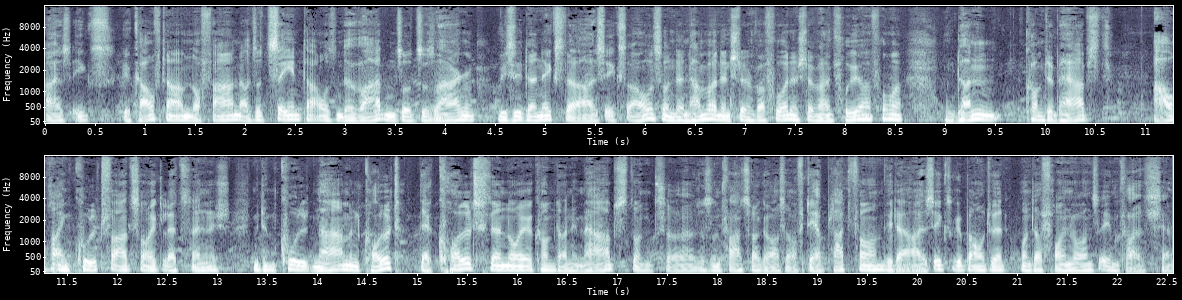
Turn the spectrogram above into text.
ASX gekauft haben, noch fahren. Also Zehntausende warten sozusagen, wie sieht der nächste ASX aus. Und dann haben wir, den stellen wir vor, den stellen wir im Frühjahr vor. Und dann kommt im Herbst auch ein Kultfahrzeug letztendlich mit dem Kultnamen Colt. Der Colt, der neue, kommt dann im Herbst und äh, das ist ein Fahrzeug also auf der Plattform, wie der ASX gebaut wird und da freuen wir uns ebenfalls. Ja.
